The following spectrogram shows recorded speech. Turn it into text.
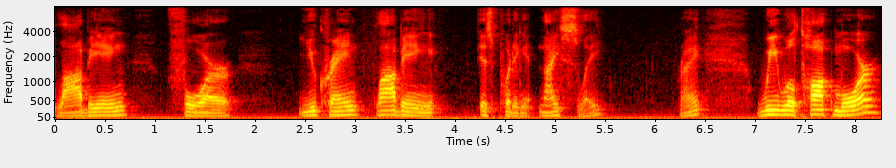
lobbying for Ukraine. Lobbying is putting it nicely, right? We will talk more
